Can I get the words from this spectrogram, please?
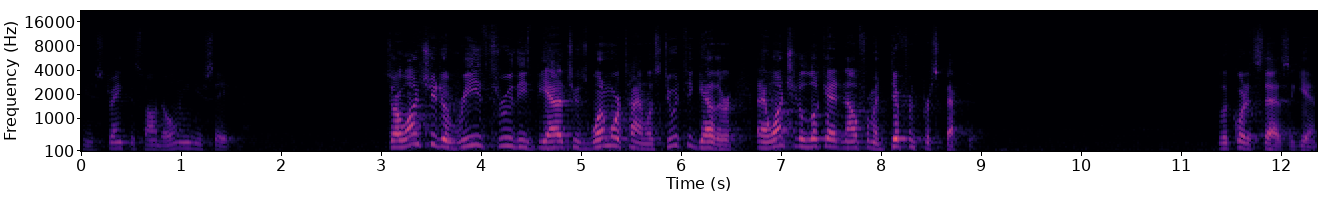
And your strength is found only in your Savior. So I want you to read through these Beatitudes one more time. Let's do it together. And I want you to look at it now from a different perspective. Look what it says again.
